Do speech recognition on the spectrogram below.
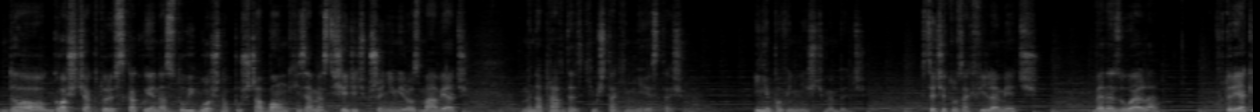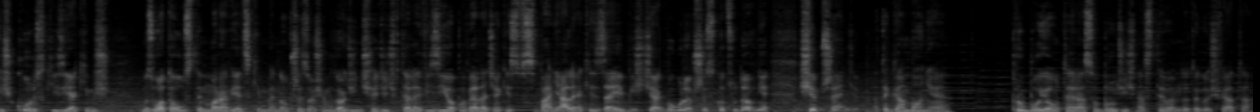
do gościa, który wskakuje na stół i głośno puszcza bąki, zamiast siedzieć przy nim i rozmawiać. My naprawdę kimś takim nie jesteśmy i nie powinniśmy być. Chcecie tu za chwilę mieć Wenezuelę, w której jakiś Kurski z jakimś złotoustym Morawieckim będą przez 8 godzin siedzieć w telewizji i opowiadać, jak jest wspaniale, jak jest zajebiście, jak w ogóle wszystko cudownie się przędzie. A te gamonie próbują teraz obrócić nas tyłem do tego świata,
